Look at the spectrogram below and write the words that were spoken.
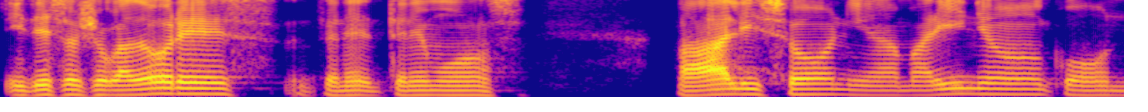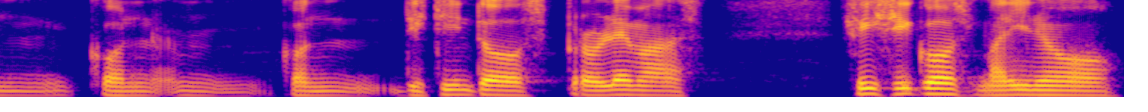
y de esos jugadores ten, tenemos a Allison y a Mariño con, mm, con, distintos problemas físicos. Marino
